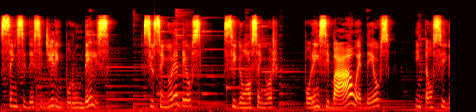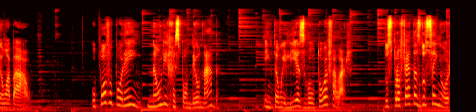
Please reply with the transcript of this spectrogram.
sem se decidirem por um deles? Se o Senhor é Deus, sigam ao Senhor. Porém, se Baal é Deus, então sigam a Baal. O povo, porém, não lhe respondeu nada. Então Elias voltou a falar: Dos profetas do Senhor,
